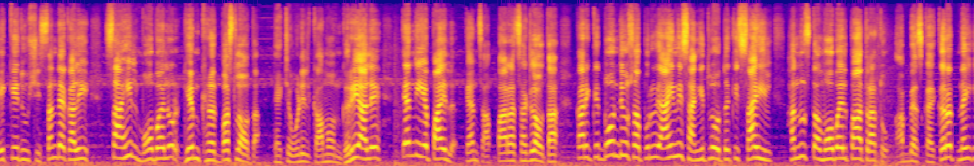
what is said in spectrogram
एके दिवशी संध्याकाळी साहिल मोबाईलवर गेम खेळत बसला होता. त्याचे वडील कामावून घरी आले. त्यांनी हे पाहिलं. त्यांचा पारा चढला होता. कारण की दोन दिवसापूर्वी आईने सांगितलं होतं की साहिल हा नुसता मोबाईल पाहत राहतो. अभ्यास काय करत नाही.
